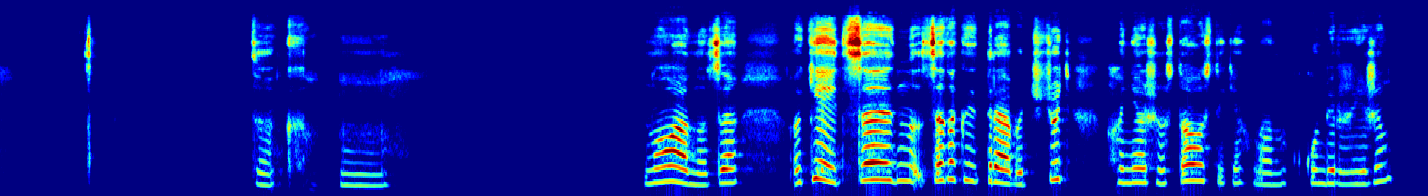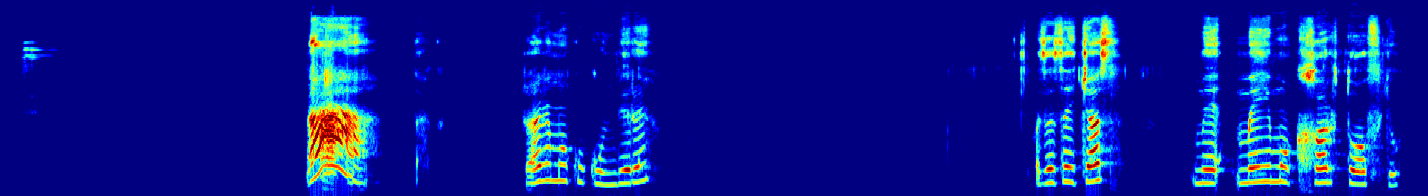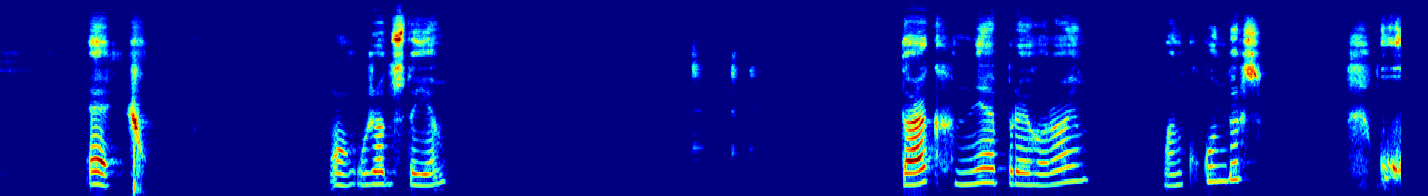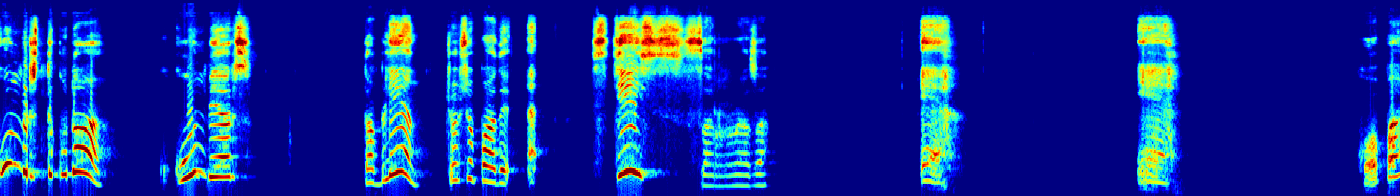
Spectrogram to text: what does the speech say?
Так. Ем... Ну ладно, це... Окей, це, це так і треба. Чуть-чуть Конечно, осталось таки. Ладно, кукумбер режем. А! Так. Жаримо кукумбери. А за цей час ми миємо картофлю. Е. О, уже достаємо. Так, не пригораємо. Ван кукумберс. Кукумберс, ты куда? Кукумберс. Да блин, что все падает? Э, здесь, зараза. Э. Э. Хопа.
